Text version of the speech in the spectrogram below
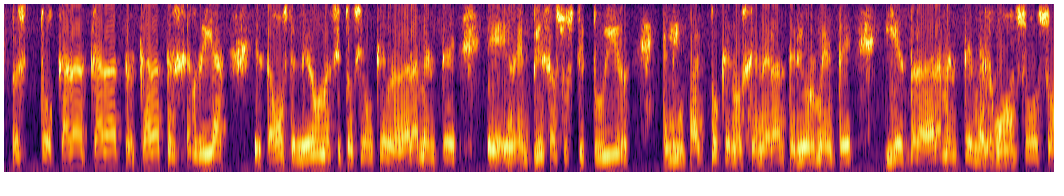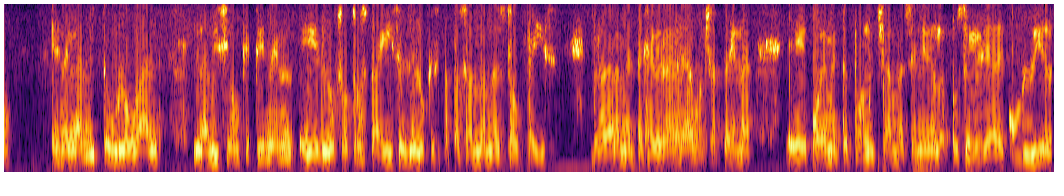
Entonces, cada cada cada tercer día estamos teniendo una situación que verdaderamente eh, empieza a sustituir el impacto que nos genera anteriormente y es verdaderamente vergonzoso en el ámbito global la visión que tienen eh, los otros países de lo que está pasando en nuestro país. Verdaderamente, Javier, me da mucha pena. Eh, obviamente, por mi chamba he tenido la posibilidad de convivir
